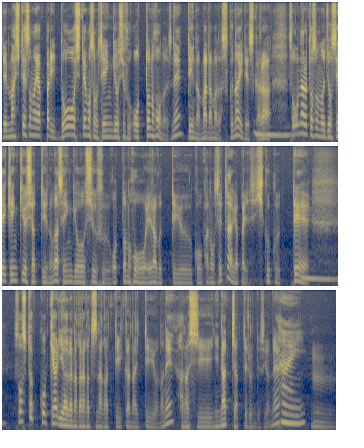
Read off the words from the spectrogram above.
でましてそのやっぱりどうしてもその専業主婦、夫の方のですねっていうのはまだまだ少ないですから、うそうなるとその女性研究者っていうのが専業主婦、夫の方を選ぶっていうこう可能性っていうのはやっぱり低くって。そうするとこうキャリアがなかなかつながっていかないっていうようなね話になっちゃってるんですよね。はい、うん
